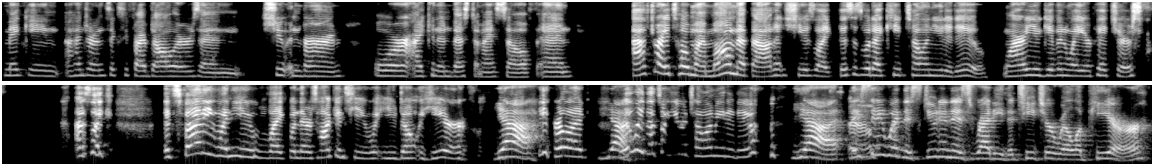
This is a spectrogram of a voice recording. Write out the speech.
making $165 and shoot and burn, or I can invest in myself. And after I told my mom about it, she was like, This is what I keep telling you to do. Why are you giving away your pictures? I was like, It's funny when you like when they're talking to you, what you don't hear. Yeah. You're like, Yeah. really? That's what you were telling me to do? Yeah. They say when the student is ready, the teacher will appear.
